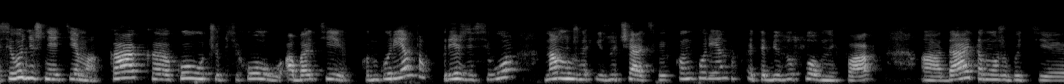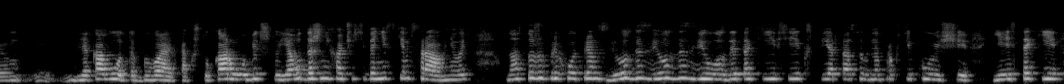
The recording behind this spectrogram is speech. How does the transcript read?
сегодняшняя тема. Как э, коучу, психологу обойти конкурентов? Прежде всего, нам нужно изучать своих конкурентов. Это безусловный факт. А, да, это может быть э, для кого-то бывает так, что коробит, что я вот даже не хочу себя ни с кем сравнивать. У нас тоже приходят прям звезды, звезды, звезды, такие все эксперты, особенно практикующие, есть такие.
